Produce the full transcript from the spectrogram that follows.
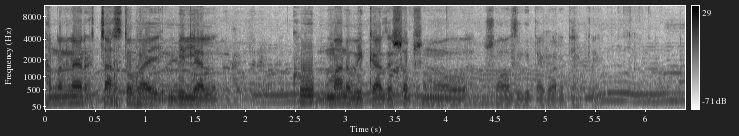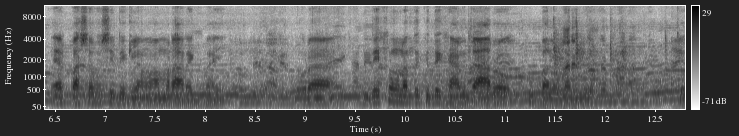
হান্নানের চাস্তো ভাই বিল্লাল খুব মানবিক কাজে সবসময় ও সহযোগিতা করে থাকে। এর পাশাপাশি দেখলাম আমার আরেক ভাই। ওরা দেখে ওনাদেরকে দেখে আমি তো আরও খুব ভালো লাগল তো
